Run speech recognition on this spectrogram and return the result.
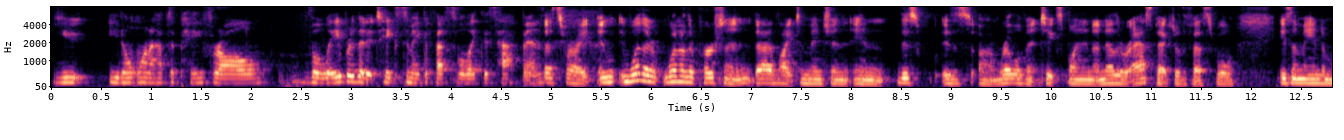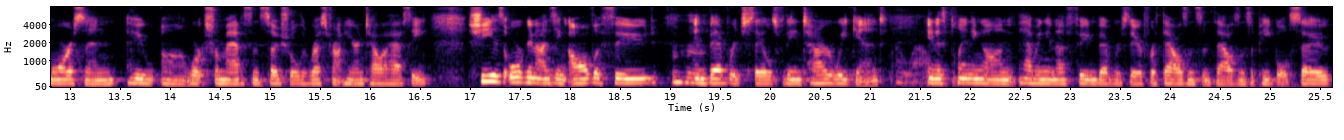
you you don't want to have to pay for all the labor that it takes to make a festival like this happen. That's right. And one other, one other person that I'd like to mention, and this is um, relevant to explaining another aspect of the festival, is Amanda Morrison, who uh, works for Madison Social, the restaurant here in Tallahassee. She is organizing all the food and beverage sales for the entire weekend, Mm-hmm. Oh, wow. and is planning on having enough food and beverage there for thousands and thousands of people. So.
